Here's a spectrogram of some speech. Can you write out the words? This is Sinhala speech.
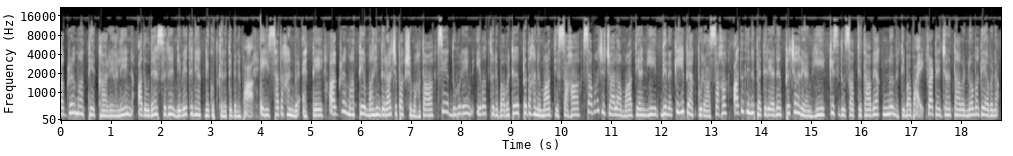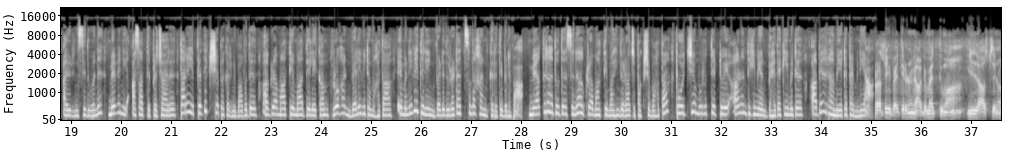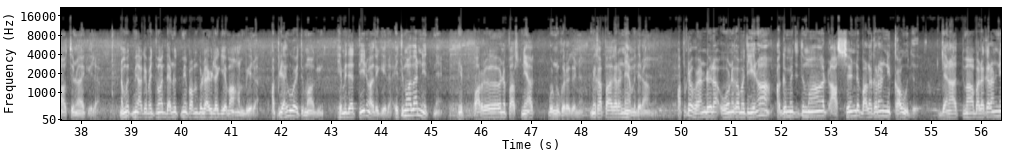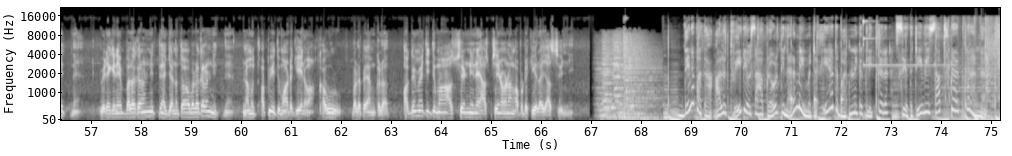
අග්‍රාමාත්‍ය කාර්යාලයෙන් අද උදෑසන නිවේදනයක් නිකුත් කර තිබෙනවා. එහි සඳහන්ව ඇත්තේ අග්‍රාමාත්‍ය මහින්ද රාජපක්ෂ මහතා සිය දුහරෙන් ඉවත්වන බවට ප්‍රධාන මාධ්‍ය සහ සමාජ ජාලා මාධ්‍යයන්හි දින කිහිපයක් පුරා සහ අද දින පැතිර යන ප්‍රචාරයන්හි කිසිදු සත්‍යතාවයක් නොමැති බවයි. රටේ ජනතාව නොමග යවන අයුරින් සිදුවන මෙවැනි අසත්‍ය ප්‍රචාර තරයේ ප්‍රතික්ෂේප කරන බවද අග්‍රාමාත්‍ය මාධ්‍ය ලේකම් රෝහන් වැලිවිට මහතා එම නිවේදනයෙන් වැඩිදුරටත් සඳහන් කර තිබෙනවා. මේ අතර අද උදෑසන අග්‍රාමාත්‍ය මහින්ද රාජපක්ෂ මහතා පූජ්‍ය මුරුත්තෙට්ටුවේ ආනන්ද හිමියන් බැහැදැකීමට අභයාරාමයට පැමිණියා. රටේ පැතිරෙන මේ අගමැතිතුමා ඉල්ලා අස්වෙනවා අස්වෙනවා කියලා. නමුත් මේ අගමැතිතුමා දැනුත් මේ පම්පලට ඇවිල්ලා ගියා මම හම්බෙලා. අපි ඇහුවා එතුමාගෙන්. එහෙම දෙයක් තියෙනවද කියලා. එතුමා දන්නෙත් නැහැ. මේ පරණ ප්‍රශ්නයක් ගොනු කරගෙන මේ කතා කරන්නේ හැමදෙනාම. අපිට හොයන්න වෙලා ඕනකම තියෙනවා අගමැතිතුමාට අස්වෙන්න බල කරන්නේ කවුද? ජනාත්මා බල කරන්නෙත් නැහැ. වෙන කෙනෙක් බල කරන්නෙත් නැහැ ජනතාව බල කරන්නෙත් නැහැ. නමුත් අපි එතුමාට කියනවා කවුරු බලපෑම් කළත් අගමැතිතුමා අස් වෙන්නේ නැහැ අස් වෙනවා නම් අපට කියලායි අස් වෙන්නේ. දිනපතා අලුත් වීඩියෝ සහ ප්‍රවෘත්ති නැරඹීමට ඉහත බටන එක ක්ලික් කර සියත TV සබස්ක්‍රයිබ් කරන්න.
